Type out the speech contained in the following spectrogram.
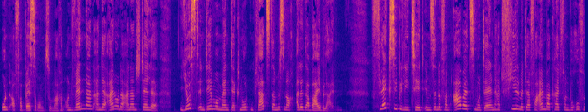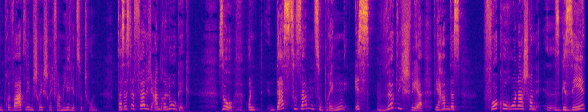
und auch Verbesserungen zu machen. Und wenn dann an der einen oder anderen Stelle just in dem Moment der Knoten platzt, dann müssen auch alle dabei bleiben. Flexibilität im Sinne von Arbeitsmodellen hat viel mit der Vereinbarkeit von Beruf und Privatleben, Schrägstrich Familie zu tun. Das ist eine völlig andere Logik. So, und das zusammenzubringen ist wirklich schwer. Wir haben das vor Corona schon äh, gesehen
